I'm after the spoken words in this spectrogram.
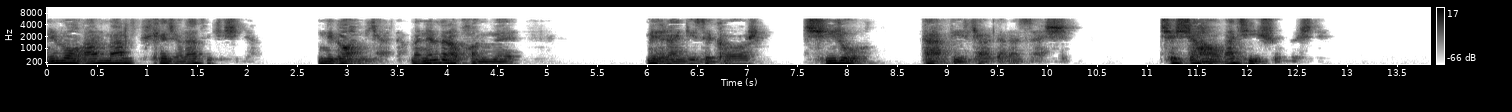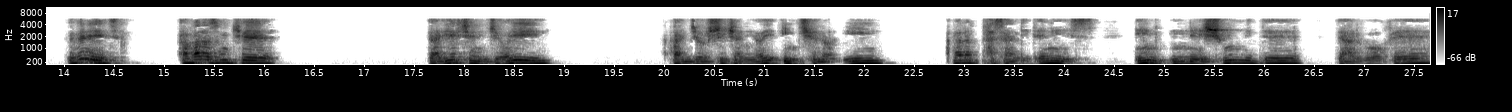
یعنی واقعا من خجالت میکشیدم. نگاه می‌کردم. من نمی‌دونم خانم مهرنگیز کار چی رو تقدیر کردن ازش. چه شهامتی ایشون داشته. ببینید اول از اون که در یک چنین جایی انجار شکنی های اینچنانی اولا پسندیده نیست. این نشون میده در واقع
